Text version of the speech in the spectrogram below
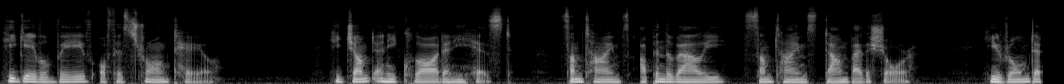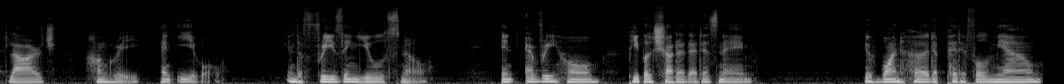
He gave a wave of his strong tail. He jumped and he clawed and he hissed, sometimes up in the valley, sometimes down by the shore. He roamed at large, hungry and evil, in the freezing Yule snow. In every home, people shuddered at his name. If one heard a pitiful meow,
